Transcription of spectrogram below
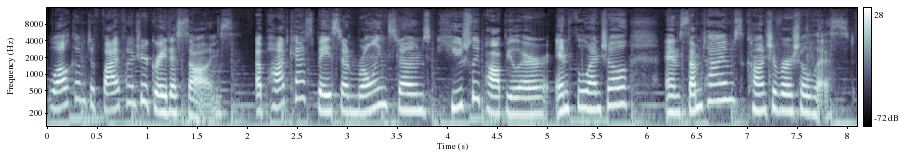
Welcome to 500 Greatest Songs, a podcast based on Rolling Stone's hugely popular, influential, and sometimes controversial list.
